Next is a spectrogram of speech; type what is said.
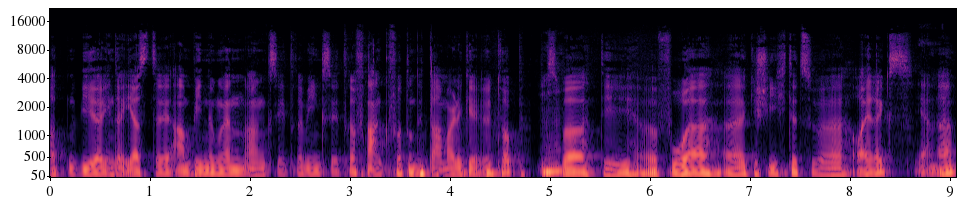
hatten wir in der erste Anbindungen an Xetra Wien, Xetra Frankfurt und die damalige ÖTOP. Das mhm. war die äh, Vorgeschichte zur Eurex. Ja. ja.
